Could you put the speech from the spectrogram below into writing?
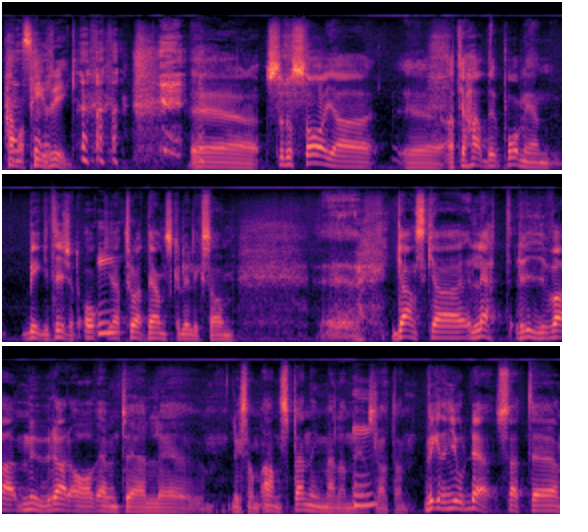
han var pirrig. eh, så då sa jag att jag hade på mig en Biggie-t-shirt och Mm. jag tror att den skulle liksom eh, ganska lätt riva murar av eventuell eh, liksom anspänning mellan mig och Mm. Zlatan. Vilket den gjorde. Så att, eh,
